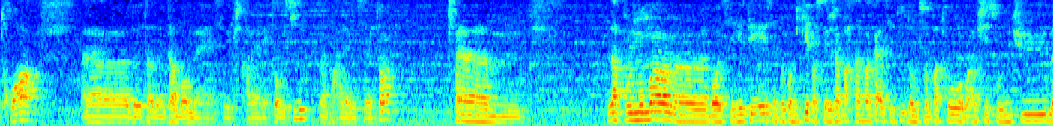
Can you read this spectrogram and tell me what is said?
trois. Euh, de temps en temps, bon, ben, c'est que je travaille avec toi aussi, en parallèle aussi avec toi. Là, pour le moment, bon, c'est l'été, c'est un peu compliqué parce que les gens partent en vacances et tout, donc ils sont pas trop branchés sur YouTube,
